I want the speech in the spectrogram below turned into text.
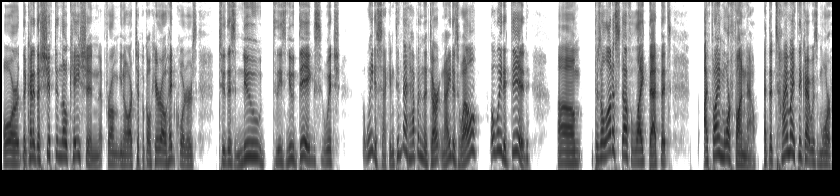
Or the kind of the shift in location from you know our typical hero headquarters to this new to these new digs. Which, wait a second, didn't that happen in the Dark Knight as well? Oh wait, it did. Um, there's a lot of stuff like that that's I find more fun now. At the time, I think I was more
